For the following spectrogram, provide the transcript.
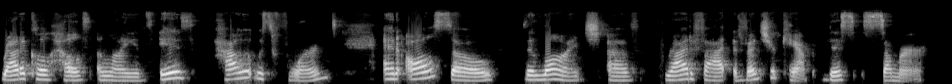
Radical Health Alliance is, how it was formed, and also the launch of RadFat Adventure Camp this summer.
